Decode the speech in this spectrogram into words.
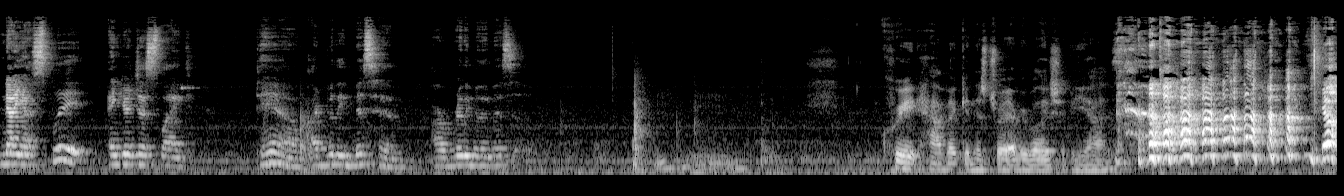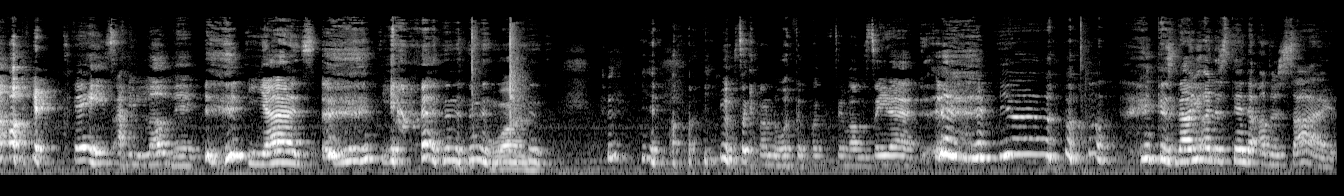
now you're split and you're just like damn i really miss him i really really miss him mm-hmm. Create havoc and destroy every relationship he has. yo your face i love it yes yes Why? Yeah, you was like, I don't know what the fuck if I'm gonna say that. Yeah, because now you understand the other side.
